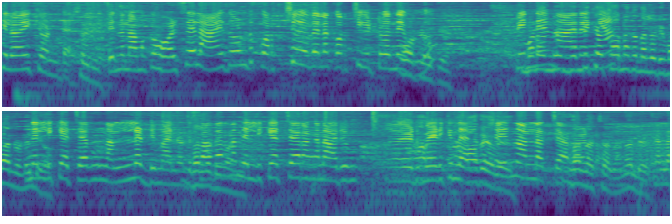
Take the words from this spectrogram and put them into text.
കിലോയ്ക്കുണ്ട് പിന്നെ നമുക്ക് ഹോൾസെയിൽ ആയതുകൊണ്ട് കുറച്ച് വില കുറച്ച് കിട്ടുമെന്നേ ഉള്ളൂ. പിന്നെ നെല്ലിക്കച്ചാറിന് നല്ല ഡിമാൻഡ് ഉണ്ട് നെല്ലിക്ക അച്ചാറിന് നല്ല ഡിമാൻഡ് ഉണ്ട്. സാധാരണ നെല്ലിക്ക അച്ചാർ അങ്ങനെ ആരും മേടിക്കുന്നില്ല പക്ഷേ. ഇത് നല്ല അച്ചാർ നല്ല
